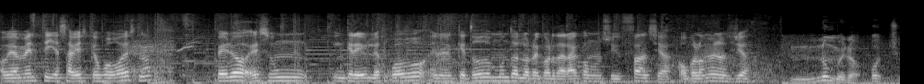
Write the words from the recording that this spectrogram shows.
Obviamente ya sabéis qué juego es, ¿no? Pero es un increíble juego en el que todo el mundo lo recordará como en su infancia, o por lo menos yo. Número 8.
